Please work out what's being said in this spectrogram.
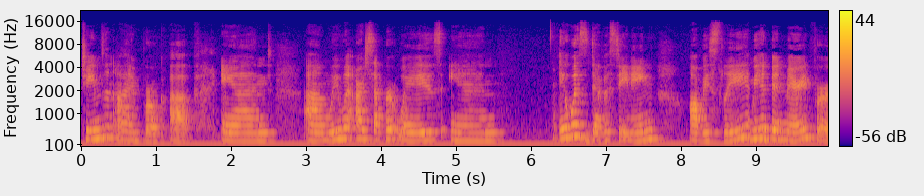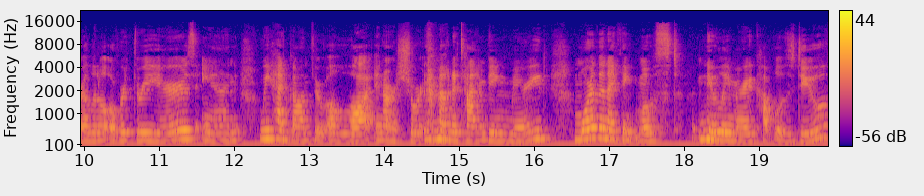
James and I broke up and um, we went our separate ways and it was devastating obviously. We had been married for a little over three years and we had gone through a lot in our short amount of time being married, more than I think most newly married couples do.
